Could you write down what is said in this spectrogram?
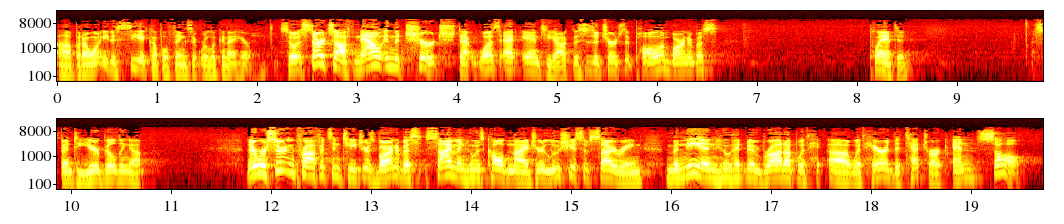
Uh, but I want you to see a couple things that we're looking at here. So it starts off now in the church that was at Antioch. This is a church that Paul and Barnabas planted, spent a year building up. There were certain prophets and teachers Barnabas, Simon, who was called Niger, Lucius of Cyrene, Manaen, who had been brought up with, uh, with Herod the Tetrarch, and Saul.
